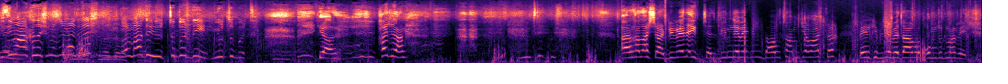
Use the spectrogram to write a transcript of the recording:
Bizim arkadaşımızın adı normalde YouTuber değil, YouTuber. Ya hadi lan. Arkadaşlar BİM'e de gideceğiz. BİM'de benim Davut amca varsa belki bize bedava dondurma verir.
